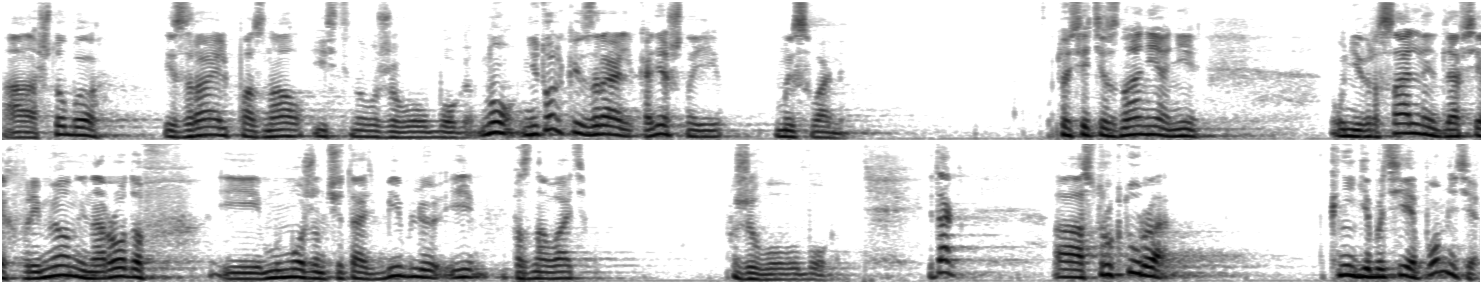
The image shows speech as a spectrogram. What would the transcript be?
А, чтобы Израиль познал истинного живого Бога. Ну, не только Израиль, конечно, и мы с вами. То есть эти знания, они универсальны для всех времен и народов, и мы можем читать Библию и познавать живого Бога. Итак, а, структура книги Бытия, помните?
